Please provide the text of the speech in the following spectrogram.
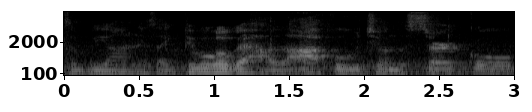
To be honest, like people go get halal food, chill in the circle.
